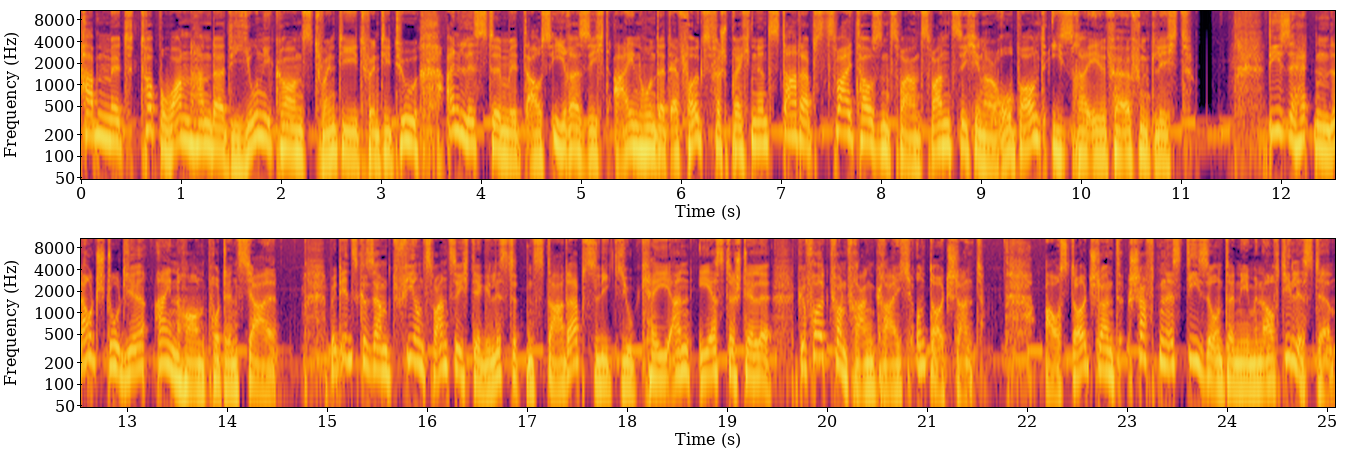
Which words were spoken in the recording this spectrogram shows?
haben mit Top 100 Unicorns 2022 eine Liste mit aus ihrer Sicht 100 erfolgsversprechenden Startups 2022 in Europa und Israel veröffentlicht. Diese hätten laut Studie Einhornpotenzial. Mit insgesamt 24 der gelisteten Startups liegt UK an erster Stelle, gefolgt von Frankreich und Deutschland. Aus Deutschland schafften es diese Unternehmen auf die Liste.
